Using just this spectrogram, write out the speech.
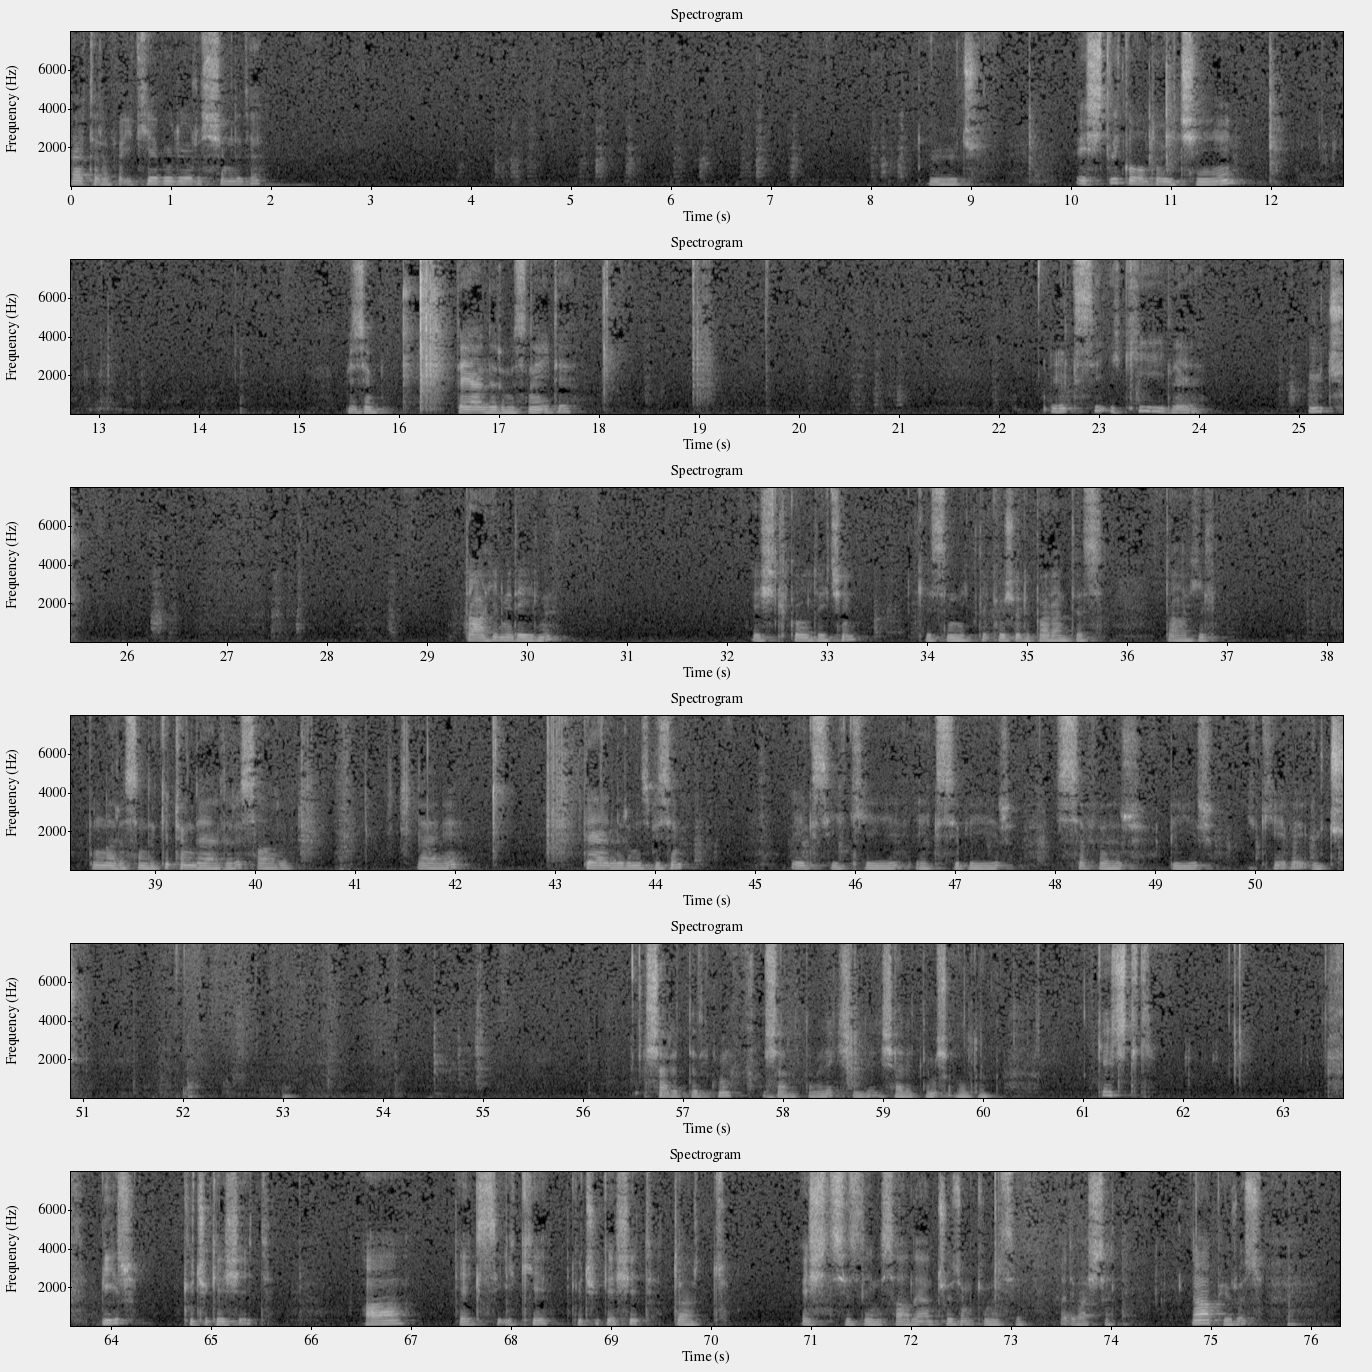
Her tarafa 2'ye bölüyoruz şimdi de. Üç. Eşitlik olduğu için bizim değerlerimiz neydi? Eksi 2 ile 3 dahil mi değil mi? Eşitlik olduğu için kesinlikle köşeli parantez dahil. Bunun arasındaki tüm değerleri sağlıyor. Yani değerlerimiz bizim eksi 2, eksi 1, 0, 1, 2 ve 3. İşaretledik mi? İşaretlemedik. Şimdi işaretlemiş olduk. Geçtik. 1 küçük eşit a eksi 2 küçük eşit 4 eşitsizliğini sağlayan çözüm kümesi. Hadi başlayalım. Ne yapıyoruz?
